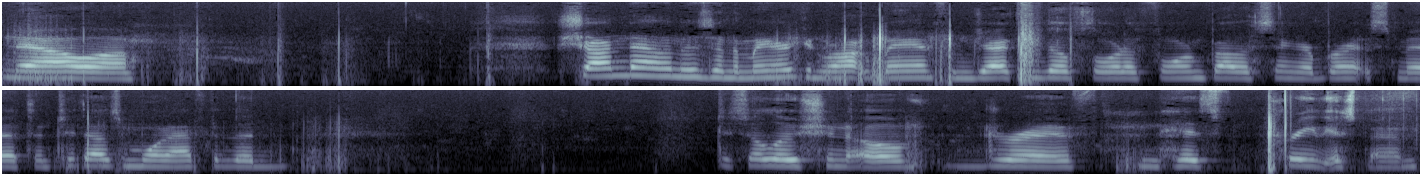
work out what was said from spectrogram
Now, uh, Shinedown is an American rock band from Jacksonville, Florida, formed by the singer Brent Smith in 2001 after the dissolution of Drive, his previous band.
